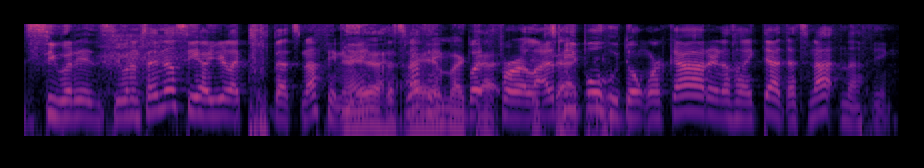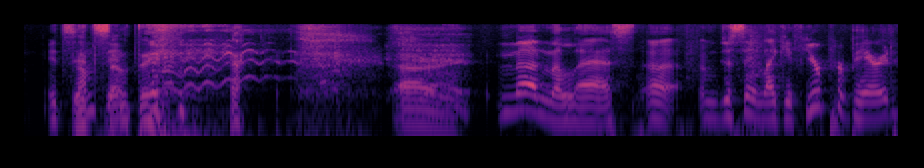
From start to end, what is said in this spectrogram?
See what it, see what I'm saying? They'll see how you're like that's nothing, right? Yeah, that's nothing. like but that. for a lot of people who don't work out or nothing like that, that's not nothing. It's something. It's something. All right. Nonetheless, uh, I'm just saying, like if you're prepared,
